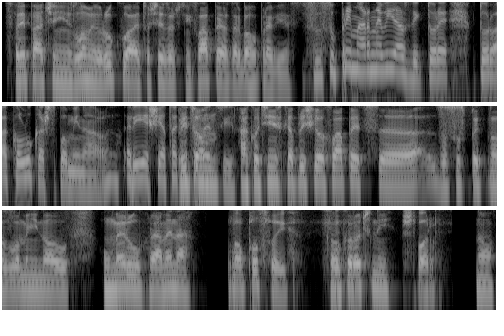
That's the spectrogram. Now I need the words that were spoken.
s prepáčením zlomil ruku, ale je to 6-ročný chlapec a treba ho previesť. Sú, sú primárne výjazdy, ktoré, ktoré ako Lukáš spomínal, riešia takéto Pritom, veci. ako ti dneska prišiel chlapec e, so suspektnou zlomeninou humeru ramena, No po svojich koľkoročný? štvor. No,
